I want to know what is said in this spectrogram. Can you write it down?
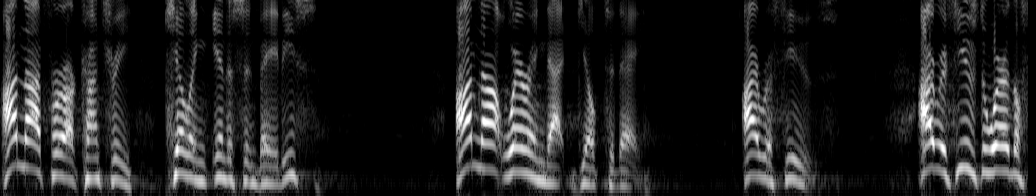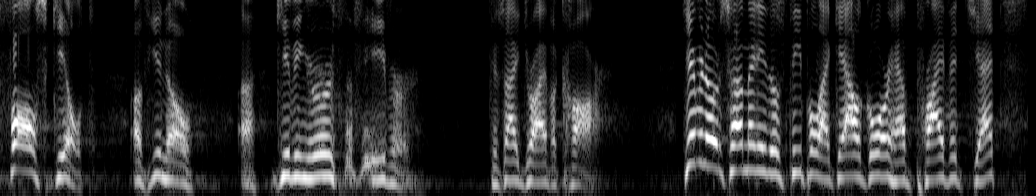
I'm not for our country killing innocent babies. I'm not wearing that guilt today. I refuse. I refuse to wear the false guilt of, you know, uh, giving earth the fever because I drive a car. Do you ever notice how many of those people like Al Gore have private jets?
